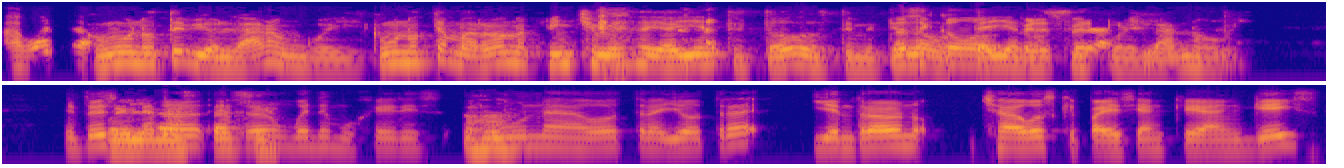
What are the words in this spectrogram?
Aguanta, ¿Cómo no te violaron, güey? ¿Cómo no te amarraron a pinche mesa y ahí entre todos? Te metían No sé la cómo, botella, no sé, por el ano, güey. Entonces entraron, entraron un buen de mujeres, Ajá. una, otra y otra, y entraron chavos que parecían que eran gays.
